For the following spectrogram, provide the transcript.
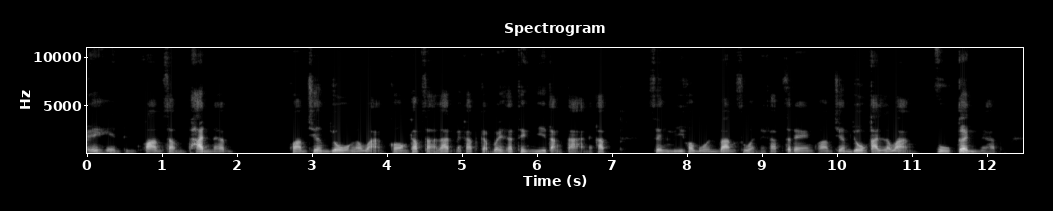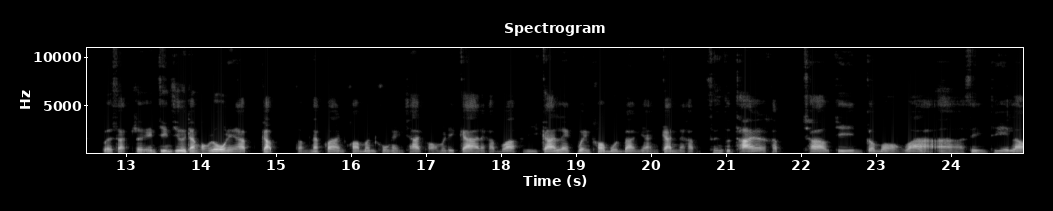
ยให้เห็นถึงความสัมพันธ์นะครับ ความเชื่อมโยงระหว่างกองทัพสหรัฐนะครับ กับบริษัทเทคโนโลยีต่างๆนะครับ ซึ่งมีข้อมูลบางส่วนนะครับ แสดงความเชื่อมโยงกันระหว่าง Google นะครับ บริษัทเซอร์เอนจินชื่อดังของโลกนี่ครับ กับสำนักการความมั่นคงแห่งชาติของอเมริกานะครับ ว่ามีการแลกเปลี่ยนข้อมูลบางอย่างกันนะครับ ซึ่งสุดท้ายนะครับ ชาวจีนก็มองว่าสิ่งที่เรา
